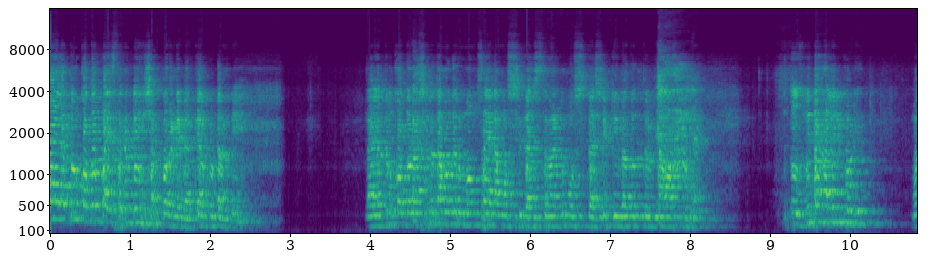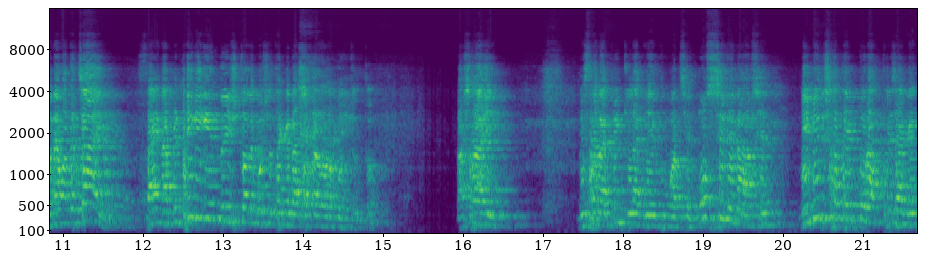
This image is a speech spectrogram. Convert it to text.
লাইলাতুল কদর পাইছেন একটু হিসাব করে নেবেন ক্যালকুলেটর নিয়ে। লাইলাতুল কদর আসলে তো আমাদের মন চায় না মসজিদে আসতে, না একটু মসজিদে আসে একটু ইবাদত করি, নামাজ পড়ে। তসবিটা খালি পড়ি মনে আমাদের চাই? চাই না, আপনি ঠিকই কিন্তু স্টলে বসে থাকেন রাত এগারোটা পর্যন্ত। বাসায় বিছানায় পিঠ লাগিয়ে ঘুমাচ্ছেন মসজিদে না আসেন বিবির সাথে একটু রাত্রি জাগেন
